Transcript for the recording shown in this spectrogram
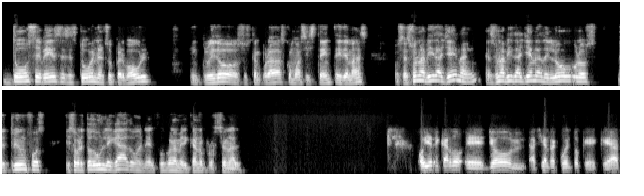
12 veces estuvo en el Super Bowl, incluido sus temporadas como asistente y demás. Pues es una vida llena, ¿eh? es una vida llena de logros, de triunfos y sobre todo un legado en el fútbol americano profesional. Oye, Ricardo, eh, yo hacía el recuento que, has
